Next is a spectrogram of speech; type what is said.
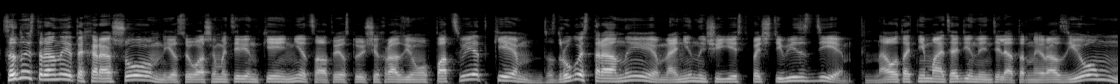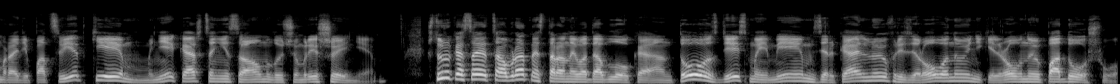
С одной стороны это хорошо, если у вашей материнки нет соответствующих разъемов подсветки, с другой стороны они нынче есть почти везде. А вот отнимать один вентиляторный разъем ради подсветки мне кажется не самым лучшим решением. Что же касается обратной стороны водоблока, то здесь мы имеем зеркальную фрезерованную никелированную подошву.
